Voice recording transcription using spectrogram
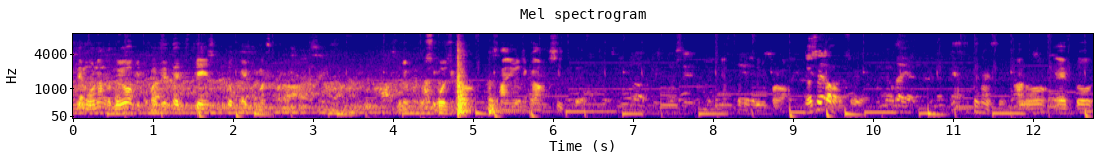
らでもなんか土曜日とか絶対自転車とか行きますからそれこそ45時間34時間走って痩せたのそう痩せてないですよあのえっ、と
